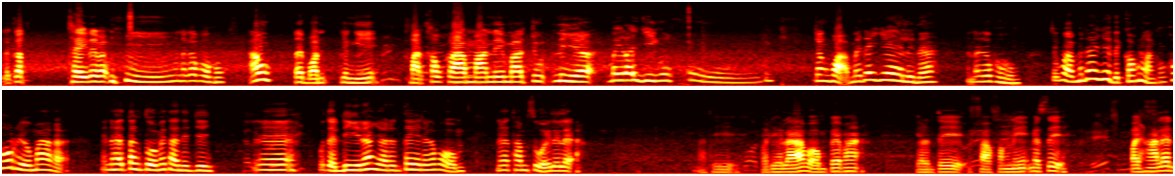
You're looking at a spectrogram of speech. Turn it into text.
แล้วก็แทงได้แบบนะครับผมเอ้าได้บอลอย่างนี้ ปัดเข้ากลางมาเนมาจุดเนียไม่ได้ยิงโอ้โหจังหวะไม่ได้แย่เลยนะนะครับผม จังหวะไม่ได้แย่แต่กองหลังเขาเข้าเร็วมากอะนะฮะตั้งตัวไม่ทันจริงๆนะฮะโอ้แต่ดีนะยอร์เรนเต้นะครับผมนะทำสวยเลยแหละมาที่พอดีแล้วผมเป๊ปฮะยอร์เรนเต้ฝากฝั่งนี้เมสซี่ไปฮาเลน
